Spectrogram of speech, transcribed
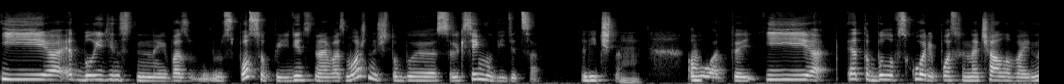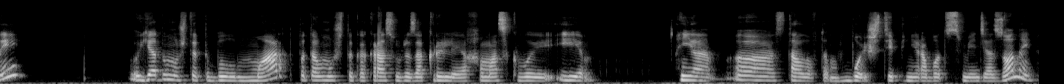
И это был единственный воз... способ, единственная возможность, чтобы с Алексеем увидеться лично. Mm-hmm. Вот. И это было вскоре после начала войны. Я думаю, что это был март, потому что как раз уже закрыли эхо Москвы, и я э, стала там в большей степени работать с медиазоной.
